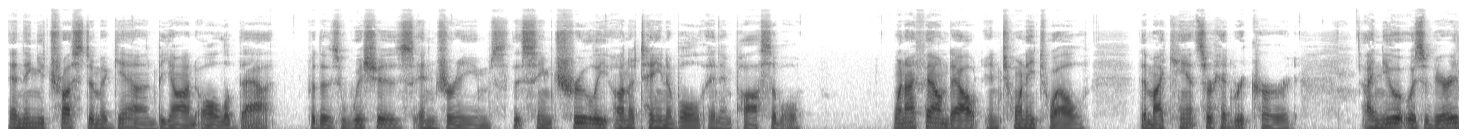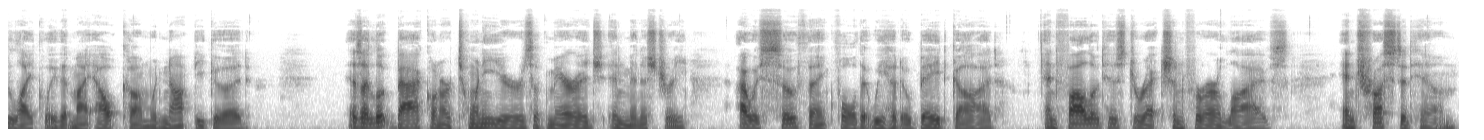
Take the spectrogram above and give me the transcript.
and then you trust Him again beyond all of that for those wishes and dreams that seem truly unattainable and impossible. When I found out in 2012 that my cancer had recurred, I knew it was very likely that my outcome would not be good. As I look back on our 20 years of marriage and ministry, I was so thankful that we had obeyed God and followed His direction for our lives and trusted Him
